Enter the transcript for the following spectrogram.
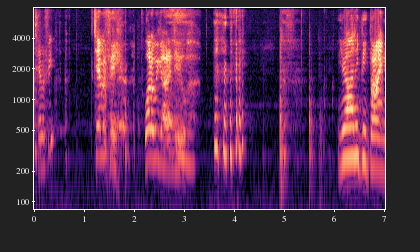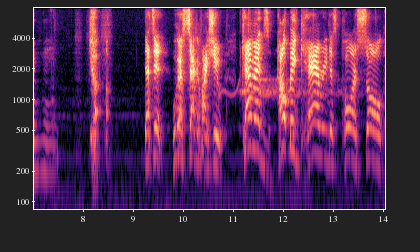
Timothy? Timothy! What are we gonna do? You're honestly going insane. Yeah. That's it. We're gonna sacrifice you. Kevins, help me carry this poor soul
